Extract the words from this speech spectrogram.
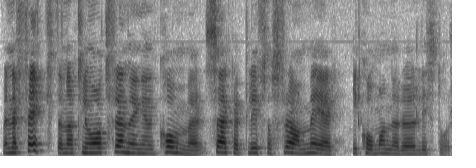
Men effekten av klimatförändringen kommer säkert lyftas fram mer i kommande rödlistor.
